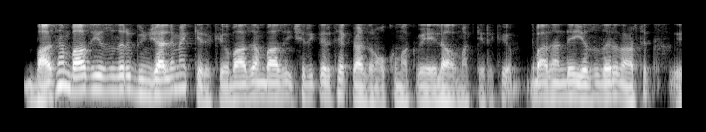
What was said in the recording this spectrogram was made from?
bazen bazı yazıları güncellemek gerekiyor. Bazen bazı içerikleri tekrardan okumak ve ele almak gerekiyor. Bazen de yazıların artık e,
